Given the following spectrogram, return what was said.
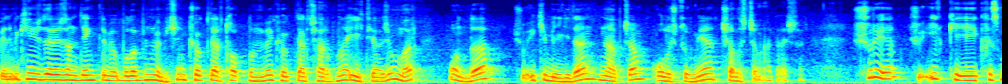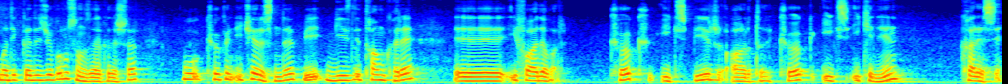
benim ikinci dereceden denklemi bulabilmem için kökler toplamı ve kökler çarpımına ihtiyacım var. Onu da şu iki bilgiden ne yapacağım? Oluşturmaya çalışacağım arkadaşlar. Şuraya şu ilk kısma dikkat edecek olursanız arkadaşlar Bu kökün içerisinde bir gizli tam kare e, ifade var. Kök x1 artı kök x2'nin karesi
